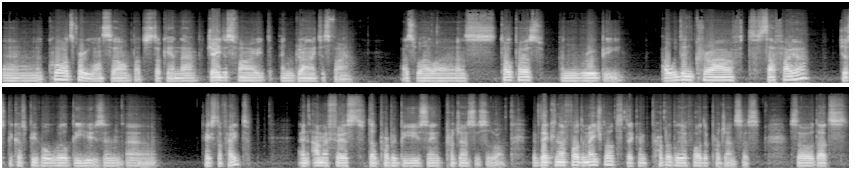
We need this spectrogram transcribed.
Uh, quartz probably won't sell, but stuck in there. Jade is fine, and granite is fine, as well as topaz and ruby. I wouldn't craft sapphire, just because people will be using uh, taste of hate. And amethyst, they'll probably be using progenesis as well. If they can afford the mage blood, they can probably afford the progenesis. So that's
